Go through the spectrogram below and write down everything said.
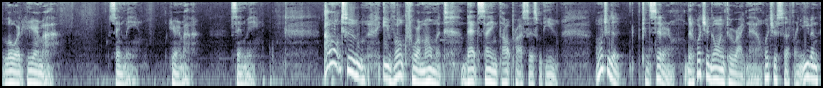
Lord, here am I. Send me. Here am I send me. I want to evoke for a moment that same thought process with you. I want you to consider that what you're going through right now, what you're suffering, even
